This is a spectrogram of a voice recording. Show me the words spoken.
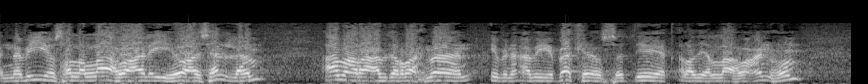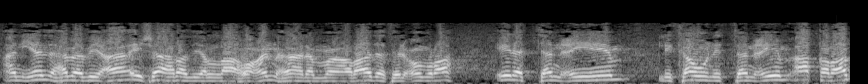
النبي صلى الله عليه وسلم أمر عبد الرحمن ابن أبي بكر الصديق رضي الله عنهم أن يذهب بعائشة رضي الله عنها لما أرادت العمرة إلى التنعيم لكون التنعيم أقرب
